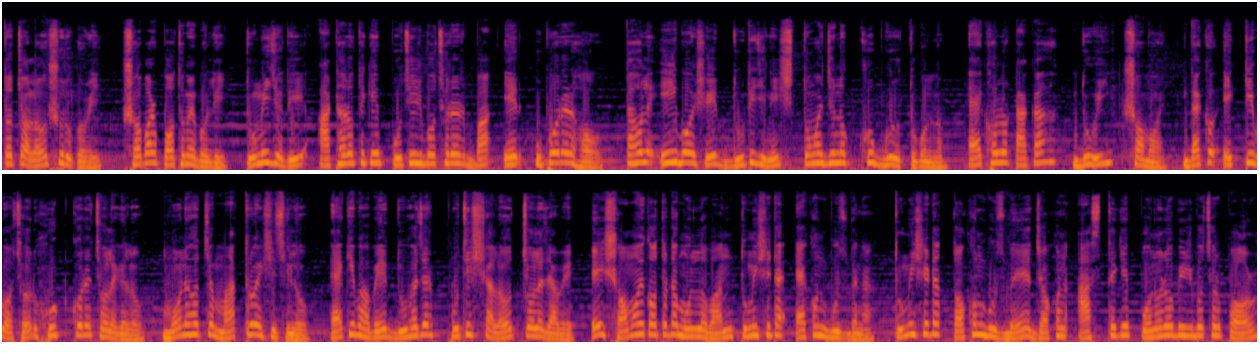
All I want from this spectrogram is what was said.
তো চলো শুরু করি। সবার প্রথমে বলি, তুমি যদি আঠারো থেকে পঁচিশ বছরের বা এর উপরের হও, তাহলে এই বয়সে দুটি জিনিস তোমার জন্য খুব গুরুত্বপূর্ণ। এক হলো টাকা, দুই সময়। দেখো, একটি বছর হুট করে চলে গেল। মনে হচ্ছে মাত্র এসেছিল। একইভাবে দু হাজার পঁচিশ সালও চলে যাবে। এই সময় কতটা মূল্যবান, তুমি সেটা এখন বুঝবে না। তুমি সেটা তখন বুঝবে যখন আজ থেকে পনেরো বিশ বছর পর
